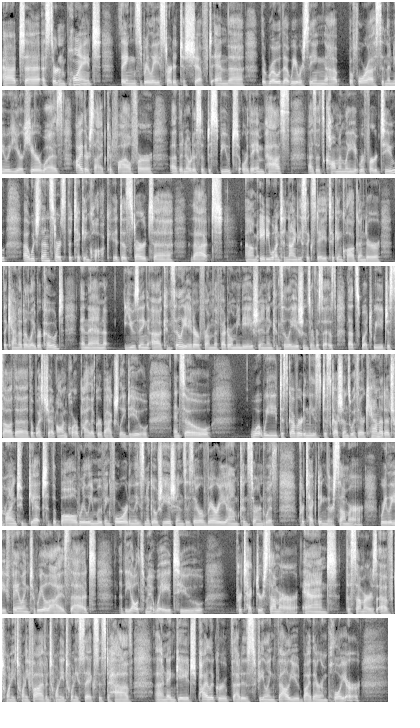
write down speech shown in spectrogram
at uh, a certain point, things really started to shift, and the the road that we were seeing uh, before us in the new year here was either side could file for uh, the notice of dispute or the impasse, as it's commonly referred to, uh, which then starts the ticking clock. It does start uh, that um, 81 to 96 day ticking clock under the Canada Labour Code, and then using a conciliator from the Federal Mediation and Conciliation Services. That's what we just saw the the WestJet Encore pilot group actually do, and so. What we discovered in these discussions with Air Canada, trying to get the ball really moving forward in these negotiations, is they were very um, concerned with protecting their summer, really failing to realize that the ultimate way to protect your summer and the summers of 2025 and 2026 is to have an engaged pilot group that is feeling valued by their employer.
